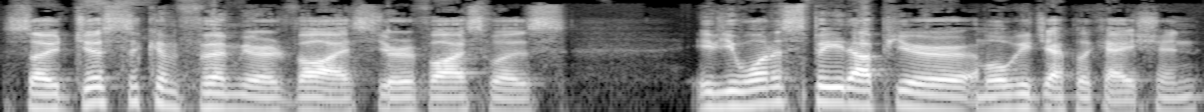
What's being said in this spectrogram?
So just to confirm your advice, your advice was if you want to speed up your mortgage application,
